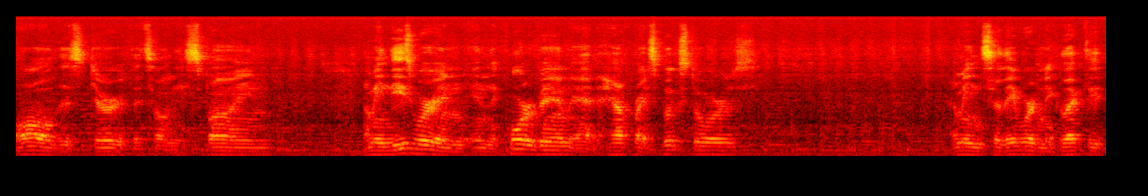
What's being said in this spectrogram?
all this dirt that's on the spine I mean, these were in, in the quarter bin at half price bookstores. I mean, so they were neglected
